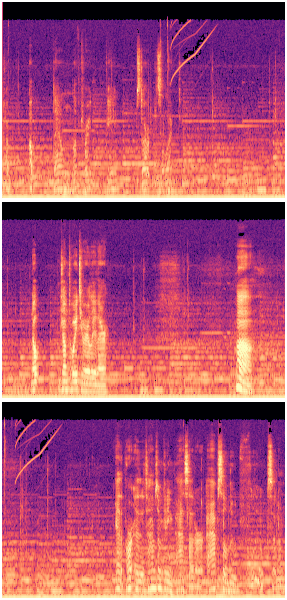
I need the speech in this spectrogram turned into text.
Up, up, down, left, right, B, start, select. Nope, jumped way too early there. Huh. Yeah, the part the times I'm getting past that are absolute flukes, and I'm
